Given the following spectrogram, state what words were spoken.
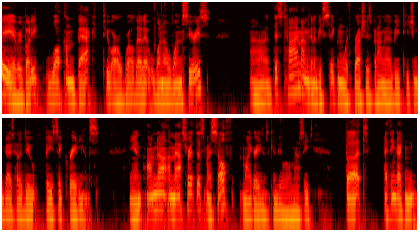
Hey everybody, welcome back to our World Edit 101 series. Uh, this time I'm going to be sticking with brushes, but I'm going to be teaching you guys how to do basic gradients. And I'm not a master at this myself, my gradients can be a little messy, but I think I can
